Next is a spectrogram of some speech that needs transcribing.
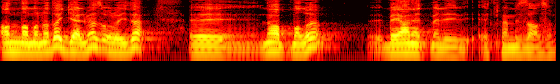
anlamına da gelmez orayı da e, ne yapmalı E, beyan etmeli etmemiz lazım.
